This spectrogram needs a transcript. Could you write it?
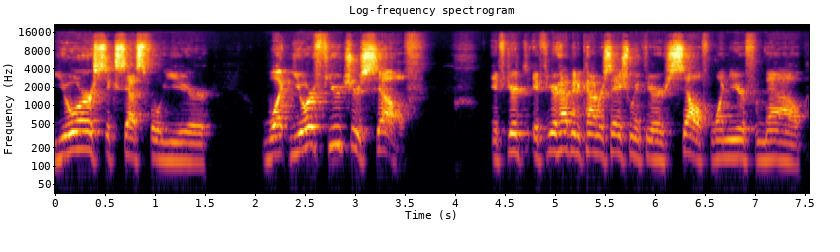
your successful year, what your future self, if you're if you're having a conversation with yourself one year from now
